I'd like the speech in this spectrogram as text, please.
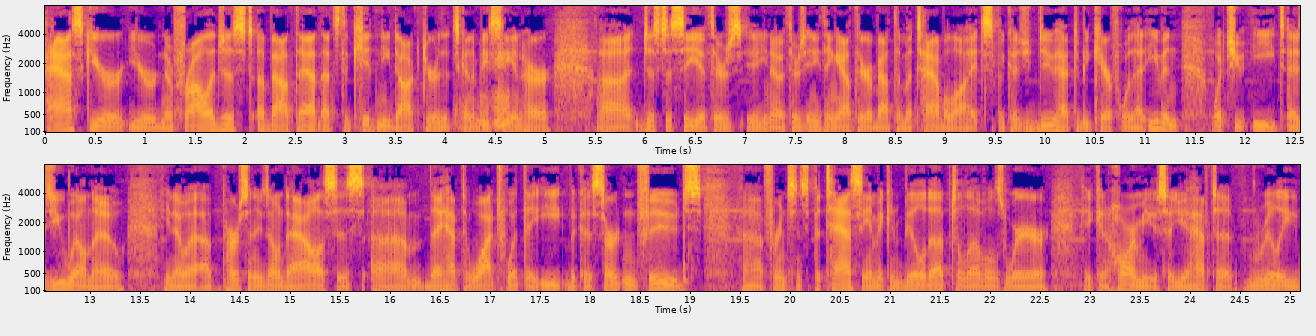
ask your your nephrologist about that. That's the kidney doctor that's going to be mm-hmm. seeing her, uh, just to see if there's you know if there's anything out there about the metabolites because you do have to be careful with that. Even what you eat, as you well know, you know a, a person who's on dialysis, um, they have to watch what they eat because certain foods, uh, for instance, potassium, it can build up to levels where it can harm you. So you have to really,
